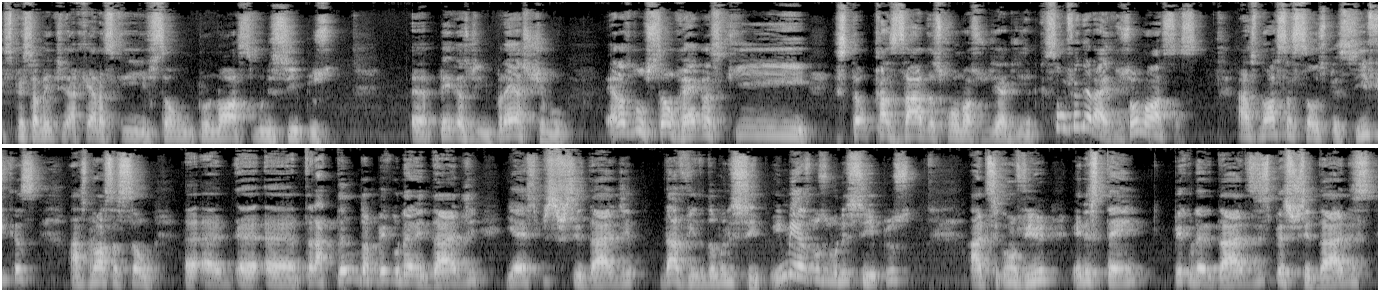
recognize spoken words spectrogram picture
especialmente aquelas que são por nós, municípios, uh, pegas de empréstimo, elas não são regras que estão casadas com o nosso dia a dia, porque são federais, não são nossas. As nossas são específicas, as nossas são é, é, é, tratando a peculiaridade e a especificidade da vida do município. E mesmo os municípios, há de se convir, eles têm peculiaridades, especificidades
